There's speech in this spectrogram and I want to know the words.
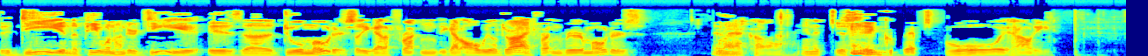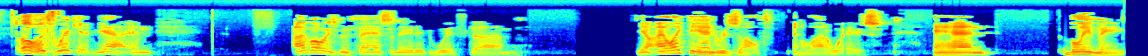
the D in the P100D is uh, dual motor, so you got a front and you got all-wheel drive, front and rear motors in right. that car, and it just it grips. Boy, howdy! Oh, it's wicked, yeah. And I've always been fascinated with, um, you know, I like the end result in a lot of ways, and believe me,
